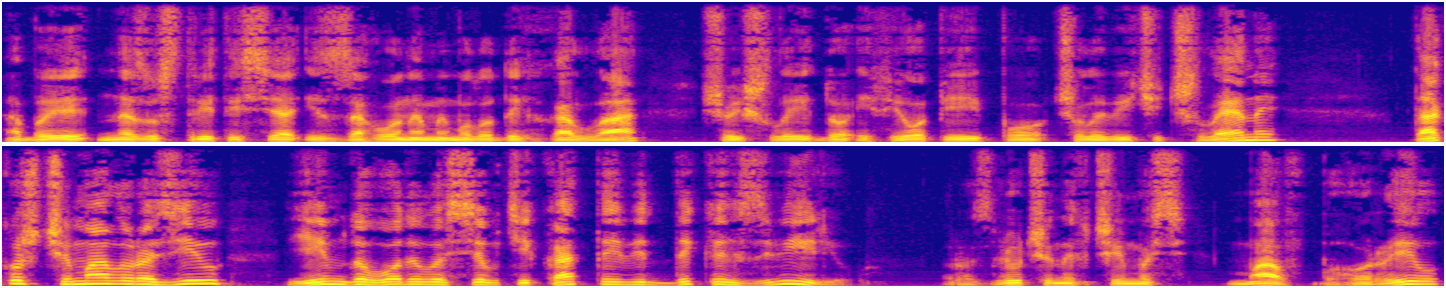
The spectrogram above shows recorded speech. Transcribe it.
аби не зустрітися із загонами молодих галла, що йшли до Ефіопії по чоловічі члени. Також чимало разів їм доводилося втікати від диких звірів, розлючених чимось мав горил,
